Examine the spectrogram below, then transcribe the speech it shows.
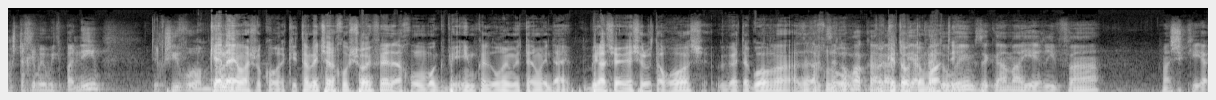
השטחים היו מתפנים, תקשיבו, כן היה משהו קורה, כי תמיד כשאנחנו שויפלד אנחנו מגביהים כדורים יותר מדי. בגלל שיש לו את הראש ואת הגובה, אז אבל זה לא אנחנו רק על בקטע להגביה אוטומטי. כדורים, זה גם היריבה משקיעה,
